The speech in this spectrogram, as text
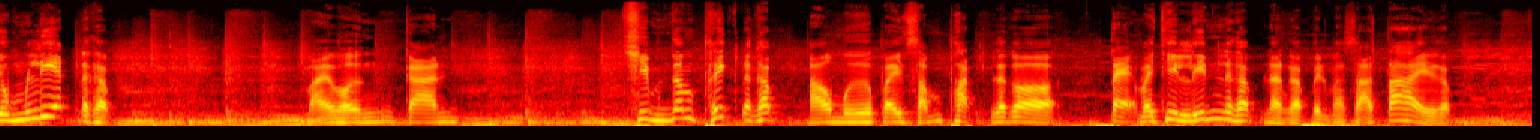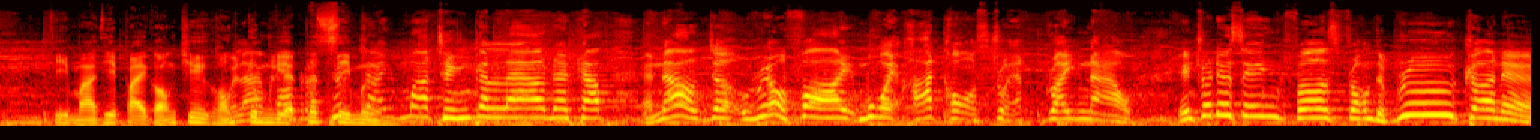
จุมเลียดนะครับ หมายถึงการชิมน้ำพริกนะครับ เอามือไปสัมผัสแล้วก็แตะไปที่ลิ้นนะครับนั่นครับเป็นภาษาใต้นะครับ ที่มาที่ไปของชื่อของจุมเลียดเพชรสี่หมื่นมาถึงกันแล้วนะครับ and now the real fight มวย hardcore straight right now introducing first from the blue corner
